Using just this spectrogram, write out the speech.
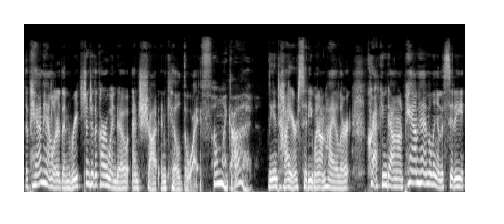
The panhandler then reached into the car window and shot and killed the wife. Oh my God. The entire city went on high alert, cracking down on panhandling in the city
